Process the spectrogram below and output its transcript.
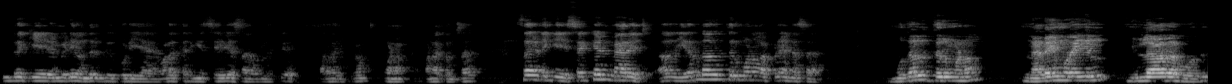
இன்றைக்கு நம்மிடையே வந்திருக்கக்கூடிய வழக்கறிஞர் சேவியா சார் அவர்களுக்கு வரவேற்கிறோம். வணக்கம். வணக்கம் சார். சார் இன்னைக்கு செகண்ட் மேரேஜ் அதாவது இரண்டாவது திருமணம் அப்படின்னா என்ன சார்? முதல் திருமணம் நடைமுறையில் இல்லாத போது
